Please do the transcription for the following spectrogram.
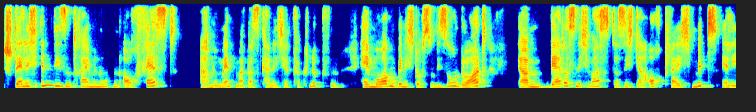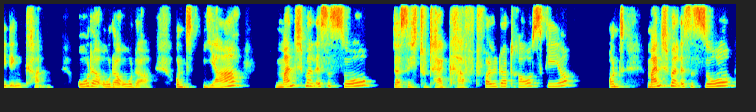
stelle ich in diesen drei Minuten auch fest, ah, Moment mal, das kann ich ja verknüpfen. Hey, morgen bin ich doch sowieso dort. Ähm, Wäre das nicht was, dass ich da auch gleich mit erledigen kann? Oder, oder, oder. Und ja, manchmal ist es so, dass ich total kraftvoll dort rausgehe. Und manchmal ist es so,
